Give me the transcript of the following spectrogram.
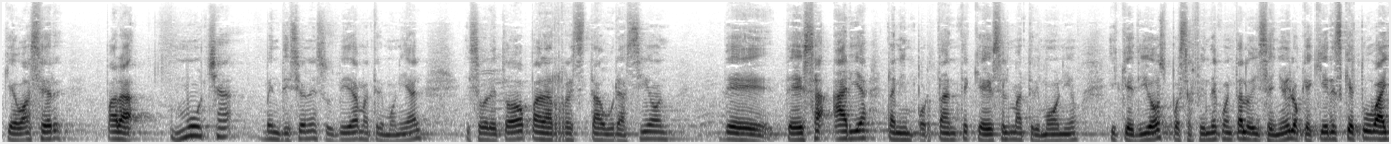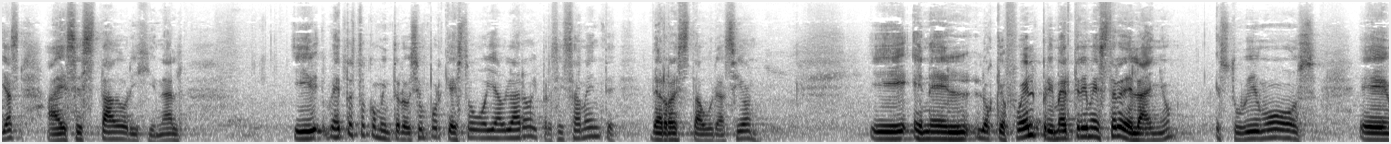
que va a ser para mucha bendición en su vida matrimonial y sobre todo para restauración de, esa área tan importante que es el matrimonio y que Dios, pues al fin de cuentas lo diseñó y lo que quiere es que tú vayas a ese estado original. Y meto esto como introducción porque esto voy a hablar hoy precisamente de restauración. Y en el, lo que fue el primer trimestre del año, estuvimos eh,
